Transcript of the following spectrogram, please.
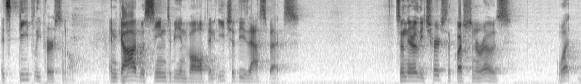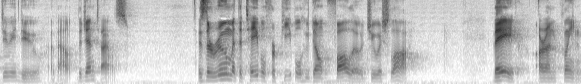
It's deeply personal, and God was seen to be involved in each of these aspects. So in the early church, the question arose what do we do about the Gentiles? Is there room at the table for people who don't follow Jewish law? They are unclean.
